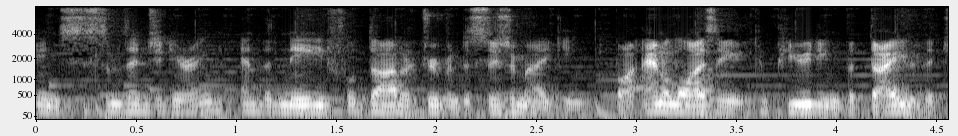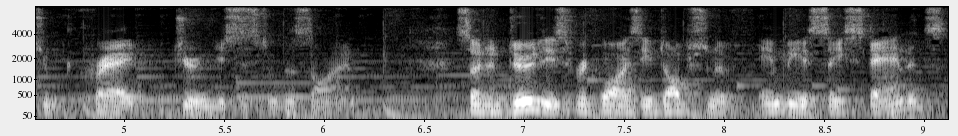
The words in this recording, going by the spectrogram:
in systems engineering and the need for data-driven decision making by analysing and computing the data that you create during your system design. So to do this requires the adoption of MBSE standards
